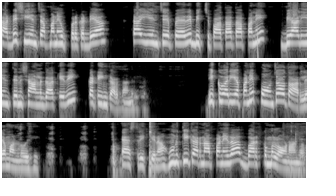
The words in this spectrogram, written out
6.5 ਇੰਚ ਆਪਾਂ ਨੇ ਉੱਪਰ ਕੱਢਿਆ। 2.5 ਇੰਚ ਆਪਾਂ ਇਹਦੇ ਵਿੱਚ ਪਾਤਾ ਤਾਂ ਆਪਾਂ ਨੇ 42 ਇੰਚ ਤੇ ਨਿਸ਼ਾਨ ਲਗਾ ਕੇ ਇਹਦੀ ਕਟਿੰਗ ਕਰ ਦਾਂਗੇ। ਇੱਕ ਵਾਰੀ ਆਪਾਂ ਨੇ ਪੌਂਚਾ ਉਤਾਰ ਲਿਆ, ਮੰਨ ਲਓ ਇਹ। ਇਸ ਤਰੀਕੇ ਨਾਲ। ਹੁਣ ਕੀ ਕਰਨਾ ਆਪਾਂ ਨੇ ਇਹਦਾ? ਵਰਕ ਮਿਲਾਉਣਾਗਾ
